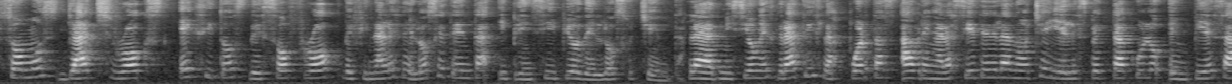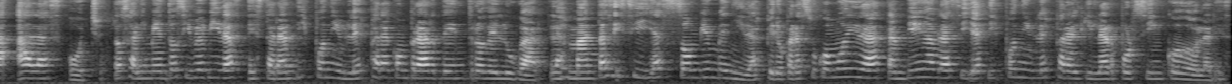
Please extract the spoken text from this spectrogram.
Somos Judge Rocks éxitos de soft rock de finales de los 70 y principio de los 80. La admisión es gratis, las puertas abren a las 7 de la noche y el espectáculo empieza a las 8. Los y bebidas estarán disponibles para comprar dentro del lugar. Las mantas y sillas son bienvenidas, pero para su comodidad también habrá sillas disponibles para alquilar por 5 dólares.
